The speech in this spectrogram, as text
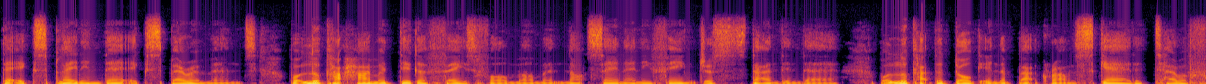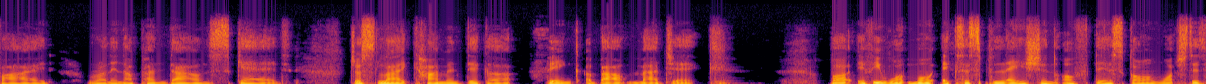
they're explaining their experiment. But look at Heimerdinger face for a moment, not saying anything, just standing there. But look at the dog in the background, scared, terrified, running up and down, scared. Just like Heimerdinger think about magic. But if you want more explanation of this, go and watch this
